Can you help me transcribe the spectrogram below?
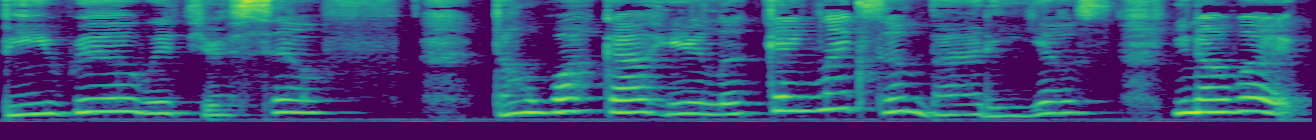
be real with yourself. Don't walk out here looking like somebody else. You know what?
